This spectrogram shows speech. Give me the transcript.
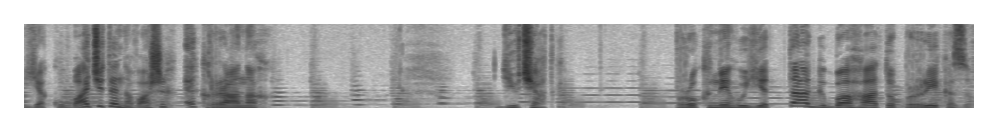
яку бачите на ваших екранах. Дівчатка, про книгу є так багато приказок.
